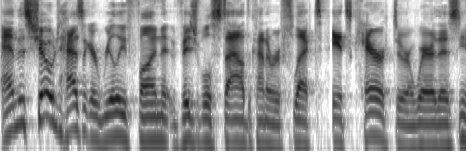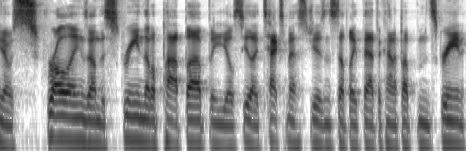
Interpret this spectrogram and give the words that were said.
And this show has like a really fun visual style to kind of reflect its character, where there's you know scrollings on the screen that'll pop up, and you'll see like text messages and stuff like that that kind of pop up on the screen.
